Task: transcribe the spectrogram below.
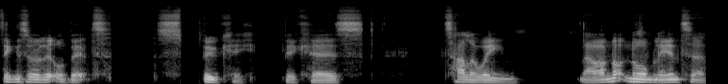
things are a little bit spooky because it's Halloween. Now, I'm not normally into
